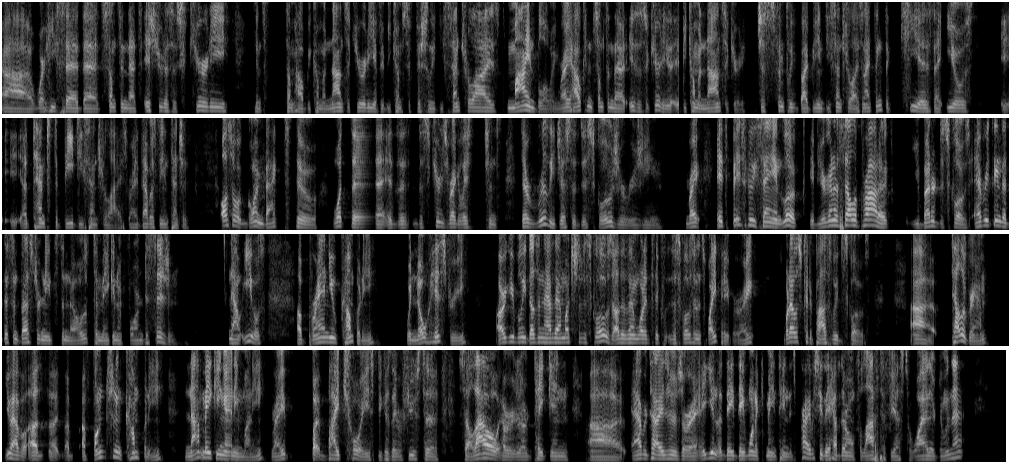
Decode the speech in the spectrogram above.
uh, where he said that something that's issued as a security can somehow become a non-security if it becomes sufficiently decentralized mind-blowing right? How can something that is a security become a non-security just simply by being decentralized? And i think the key is that eos attempts to be decentralized right? That was the intention. Also going back to what the, eh, the the securities regulations they're really just a disclosure regime right? It's basically saying look if you're going to sell a product you better disclose everything that this investor needs to know to make an informed decision now, EOS, a brand new company with no history, arguably doesn't have that much to disclose other than what it disclosed in its white paper, right? What else could it possibly disclose? Uh, Telegram, you have a, a, a functioning company not making any money, right? But by choice because they refuse to sell out or, or take in uh, advertisers or you know they, they want to maintain its privacy. They have their own philosophy as to why they're doing that,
